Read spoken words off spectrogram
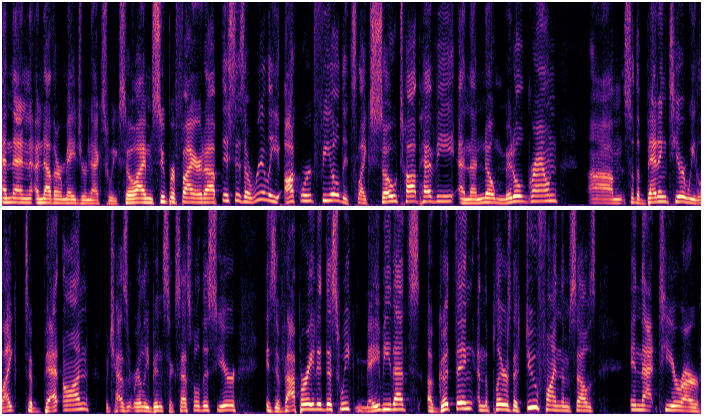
And then another major next week. So I'm super fired up. This is a really awkward field. It's like so top heavy and then no middle ground. Um, so the betting tier we like to bet on, which hasn't really been successful this year, is evaporated this week. Maybe that's a good thing. And the players that do find themselves in that tier are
